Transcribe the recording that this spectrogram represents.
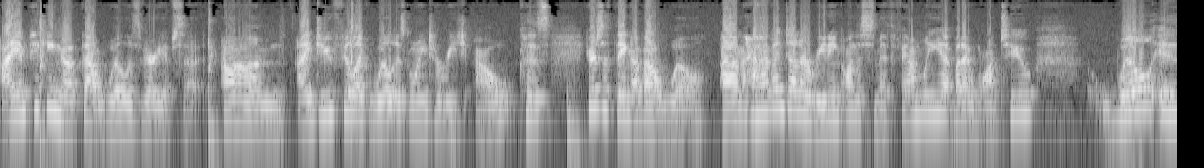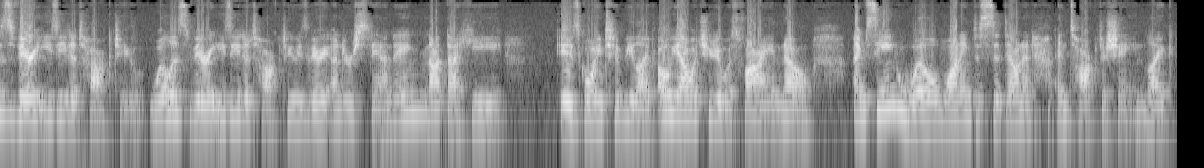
I am picking up that Will is very upset. Um, I do feel like Will is going to reach out because here's the thing about Will. Um, I haven't done a reading on the Smith family yet, but I want to. Will is very easy to talk to. Will is very easy to talk to. He's very understanding. Not that he is going to be like, oh yeah, what you did was fine. No, I'm seeing Will wanting to sit down and, and talk to Shane. Like,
